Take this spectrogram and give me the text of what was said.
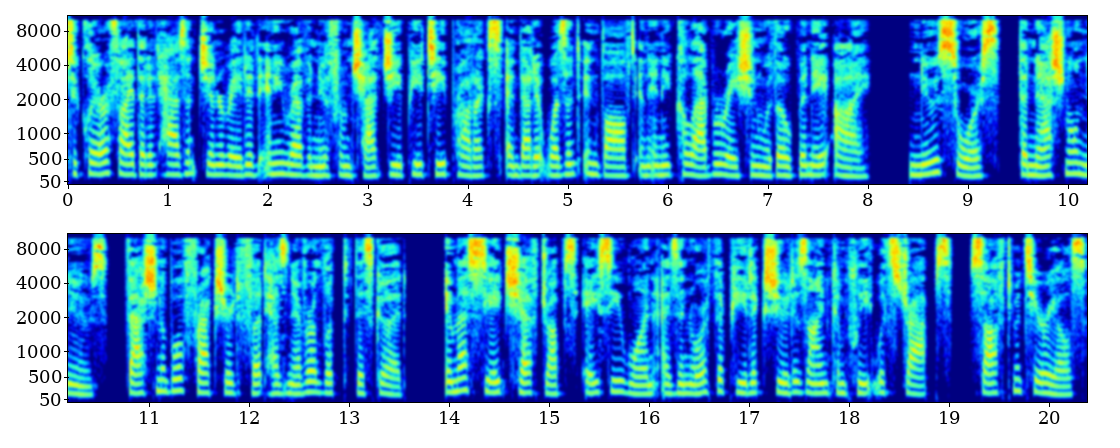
to clarify that it hasn't generated any revenue from ChatGPT products and that it wasn't involved in any collaboration with OpenAI. News source The National News Fashionable fractured foot has never looked this good. MSCHF drops AC1 as an orthopedic shoe design complete with straps, soft materials,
